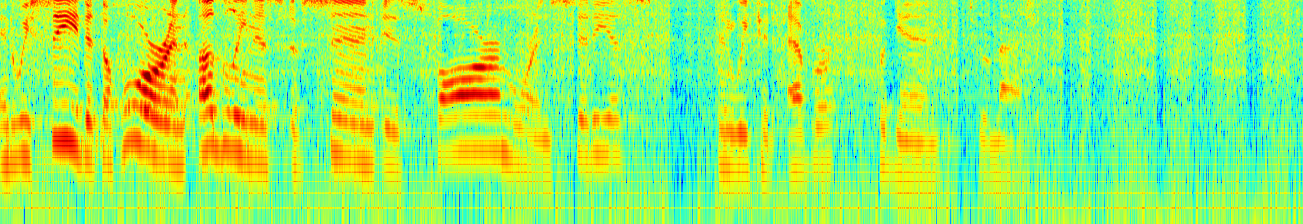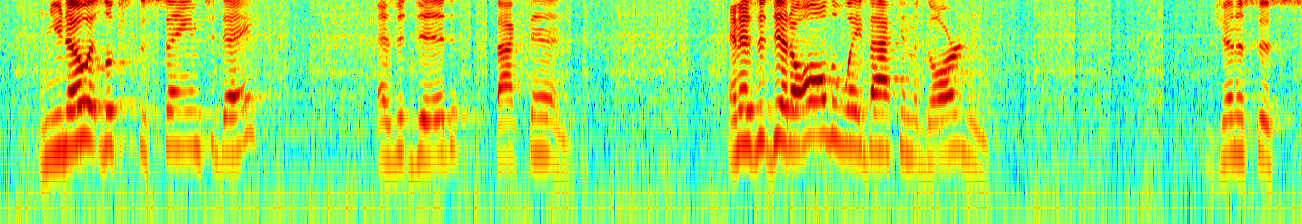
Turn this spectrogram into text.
And we see that the horror and ugliness of sin is far more insidious than we could ever begin to imagine. And you know, it looks the same today as it did back then, and as it did all the way back in the garden Genesis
